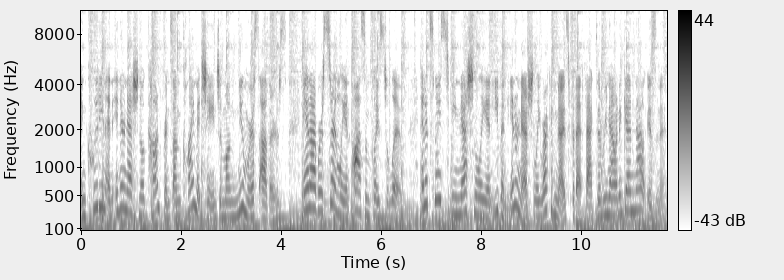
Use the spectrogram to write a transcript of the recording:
including an international conference on climate change among numerous others. Ann Arbor is certainly an awesome place to live. And it's nice to be nationally and even internationally recognized for that fact every now and again now, isn't it?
